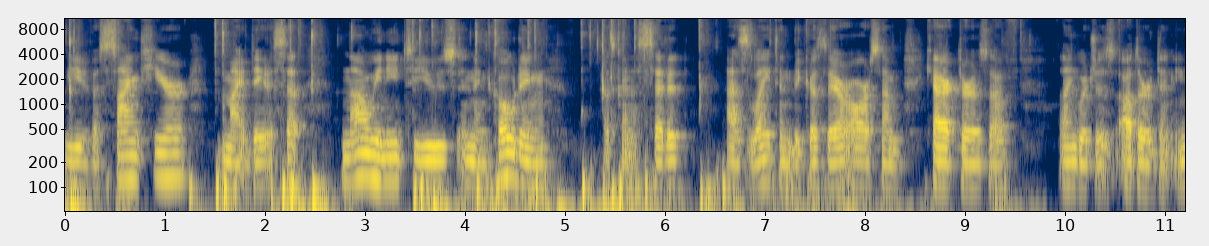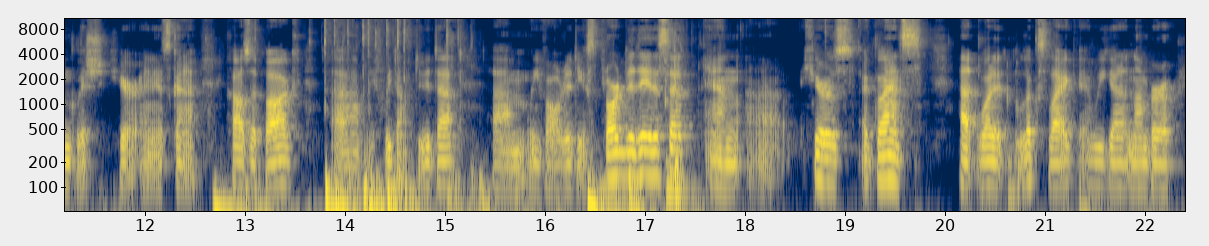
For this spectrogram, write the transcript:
we've assigned here, my data set. Now we need to use an encoding that's going to set it as latin because there are some characters of languages other than English here and it's going to cause a bug uh, if we don't do that. Um, we've already explored the data set and uh, here's a glance at what it looks like. We got a number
